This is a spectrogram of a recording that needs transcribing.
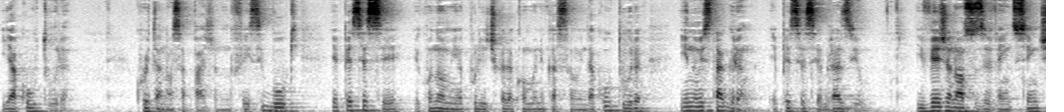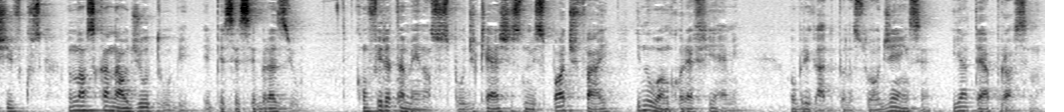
e à cultura. Curta a nossa página no Facebook, EPCC, Economia Política da Comunicação e da Cultura, e no Instagram, EPCC Brasil. E veja nossos eventos científicos no nosso canal de YouTube, EPCC Brasil. Confira também nossos podcasts no Spotify e no Anchor FM. Obrigado pela sua audiência e até a próxima.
